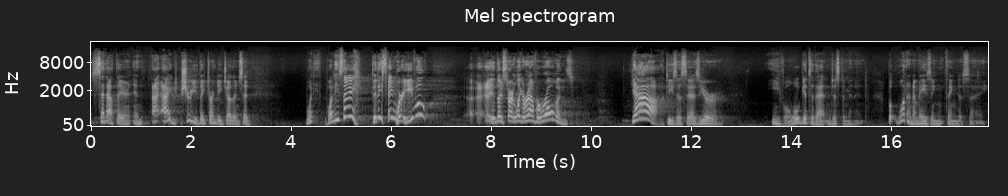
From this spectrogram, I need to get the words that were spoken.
sat out there, and I, I assure you, they turned to each other and said, What did he say? Did he say we're evil? Uh, they started looking around for Romans. Yeah, Jesus says, You're evil. We'll get to that in just a minute. But what an amazing thing to say.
